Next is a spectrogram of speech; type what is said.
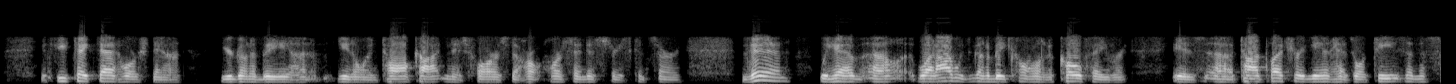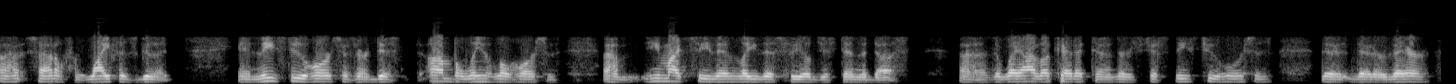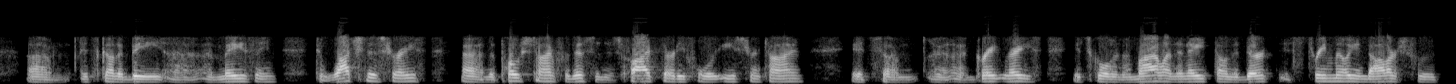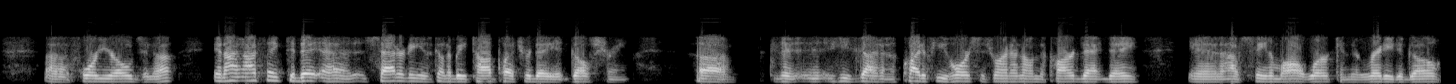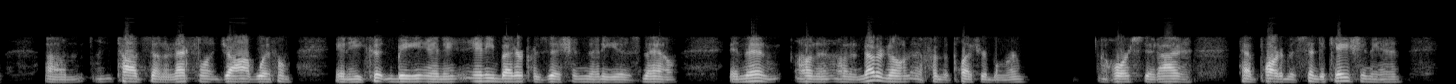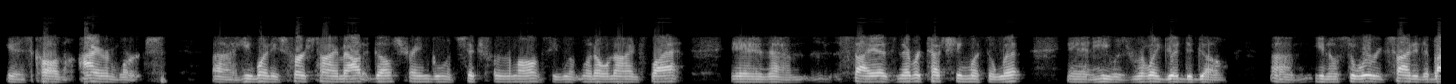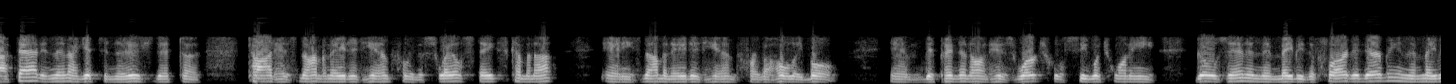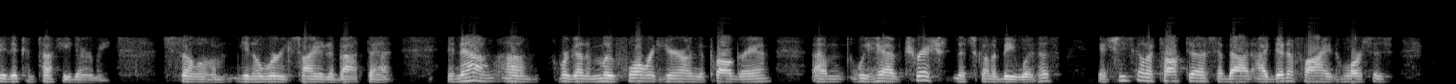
if you take that horse down, you're going to be, uh, you know, in tall cotton as far as the horse industry is concerned. Then we have uh, what I was going to be calling a co-favorite is uh, Todd Pletcher again has Ortiz in the saddle for Life is Good. And these two horses are just unbelievable horses. Um, you might see them leave this field just in the dust. Uh, the way I look at it, uh, there's just these two horses that, that are there um, it's going to be uh, amazing to watch this race. Uh, the post time for this is 5:34 Eastern time. It's um, a great race. It's going a mile and an eighth on the dirt. It's three million dollars for uh, four-year-olds and up. And I, I think today, uh, Saturday is going to be Todd Pletcher Day at Gulfstream. Uh, the, he's got uh, quite a few horses running on the card that day, and I've seen them all work, and they're ready to go. Um, Todd's done an excellent job with them, and he couldn't be in any better position than he is now. And then on a, on another note uh, from the Pletcher Barn, a horse that I have part of a syndication in is called Ironworks. Uh, he went his first time out at Gulfstream going six furlongs. He went 109 flat, and um, Saez never touched him with the whip, and he was really good to go. Um, you know, so we're excited about that. And then I get the news that uh, Todd has nominated him for the Swale Stakes coming up, and he's nominated him for the Holy Bull. And depending on his works, we'll see which one he goes in, and then maybe the Florida Derby, and then maybe the Kentucky Derby. So, um, you know, we're excited about that. And now um, we're going to move forward here on the program. Um, we have Trish that's going to be with us, and she's going to talk to us about identifying horses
